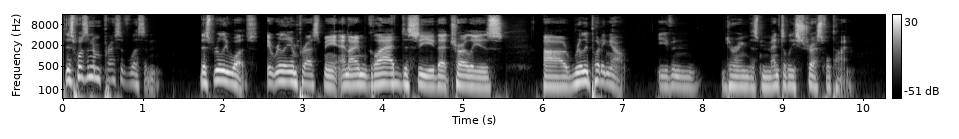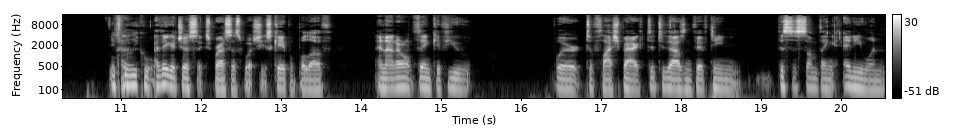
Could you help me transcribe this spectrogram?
this was an impressive listen. This really was. It really impressed me, and I'm glad to see that Charli is uh, really putting out even during this mentally stressful time. It's really cool. I think it just expresses what she's capable of, and I don't think if you were to flash back to 2015, this is something anyone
